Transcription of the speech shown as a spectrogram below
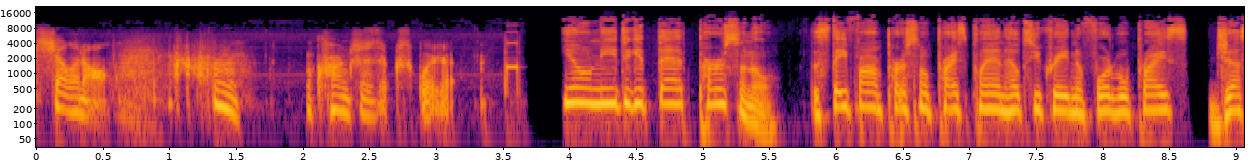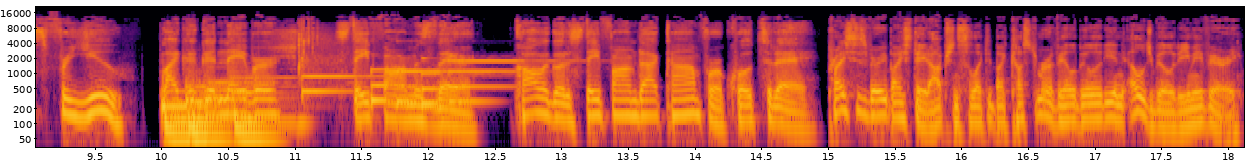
shell and all. Mm, crunch is exquisite. You don't need to get that personal. The State Farm personal price plan helps you create an affordable price just for you. Like a good neighbor, State Farm is there. Call or go to statefarm.com for a quote today. Prices vary by state. Options selected by customer. Availability and eligibility may vary.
